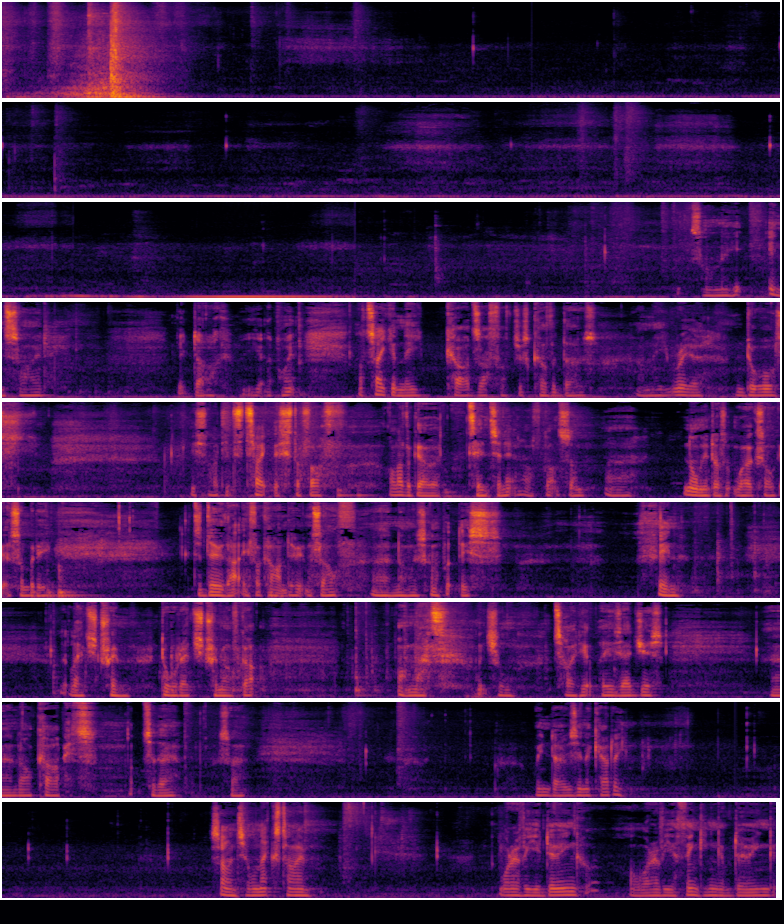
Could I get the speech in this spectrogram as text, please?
It's on the inside. A bit dark, but you get the point. I've taken the cards off, I've just covered those. And the rear doors. Decided to take this stuff off. I'll have a go at tinting it. I've got some. Uh, normally doesn't work, so I'll get somebody to do that if I can't do it myself. And I'm just going to put this thin little edge trim, door edge trim I've got on that, which will tidy up these edges and I'll carpet up to there. So windows in a caddy. So until next time whatever you're doing or whatever you're thinking of doing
